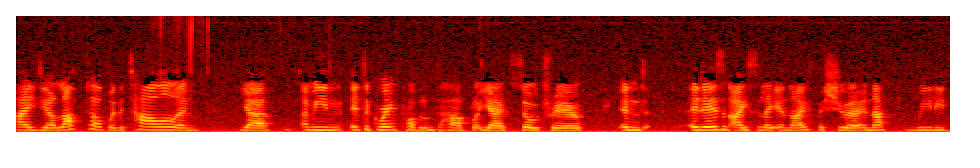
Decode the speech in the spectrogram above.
hide your laptop with a towel, and yeah, I mean, it's a great problem to have, but yeah, it's so true. And it is an isolating life for sure, and that really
